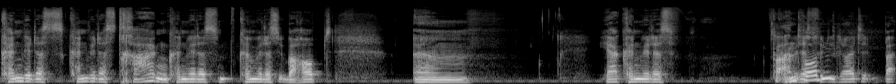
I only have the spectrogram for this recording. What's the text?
können wir das, können wir das tragen? Können wir das, können wir das überhaupt, ähm, ja, können wir das verantworten? Wir das für die Leute,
